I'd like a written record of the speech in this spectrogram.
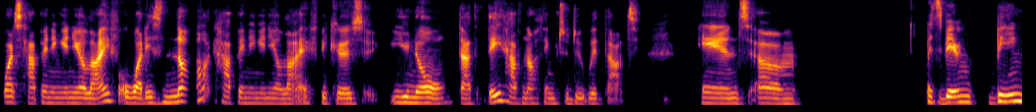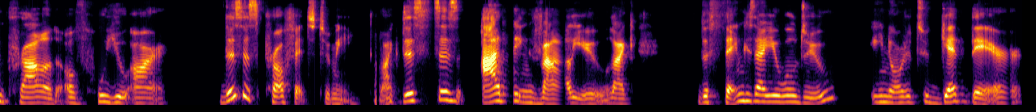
what's happening in your life or what is not happening in your life because you know that they have nothing to do with that. And um, it's being being proud of who you are this is profit to me. Like this is adding value. Like the things that you will do in order to get there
